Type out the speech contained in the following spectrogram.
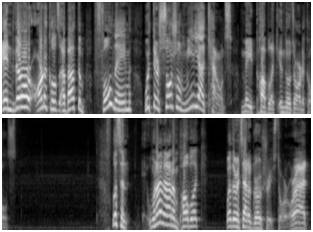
And there are articles about them, full name, with their social media accounts made public in those articles. Listen, when I'm out in public, whether it's at a grocery store or at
